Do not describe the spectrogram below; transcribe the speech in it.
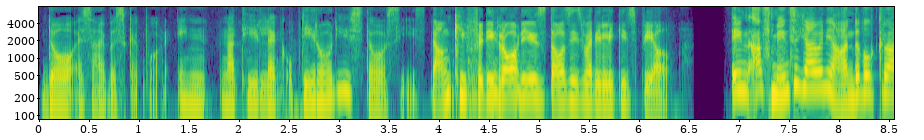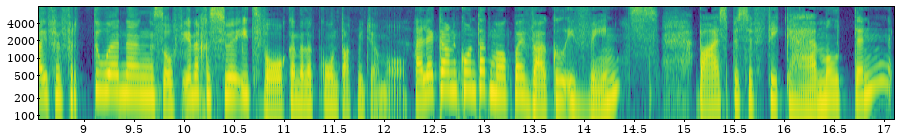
daar is hy beskikbaar. En natuurlik op die radiostasies. Dankie vir die radiostasies wat die liedjies speel. En as mense jou in die hande wil kry vir vertonings of enige so iets, waar kan hulle kontak met jou maak? Hulle kan kontak maak by Vocal Events, baie spesifiek Hamilton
